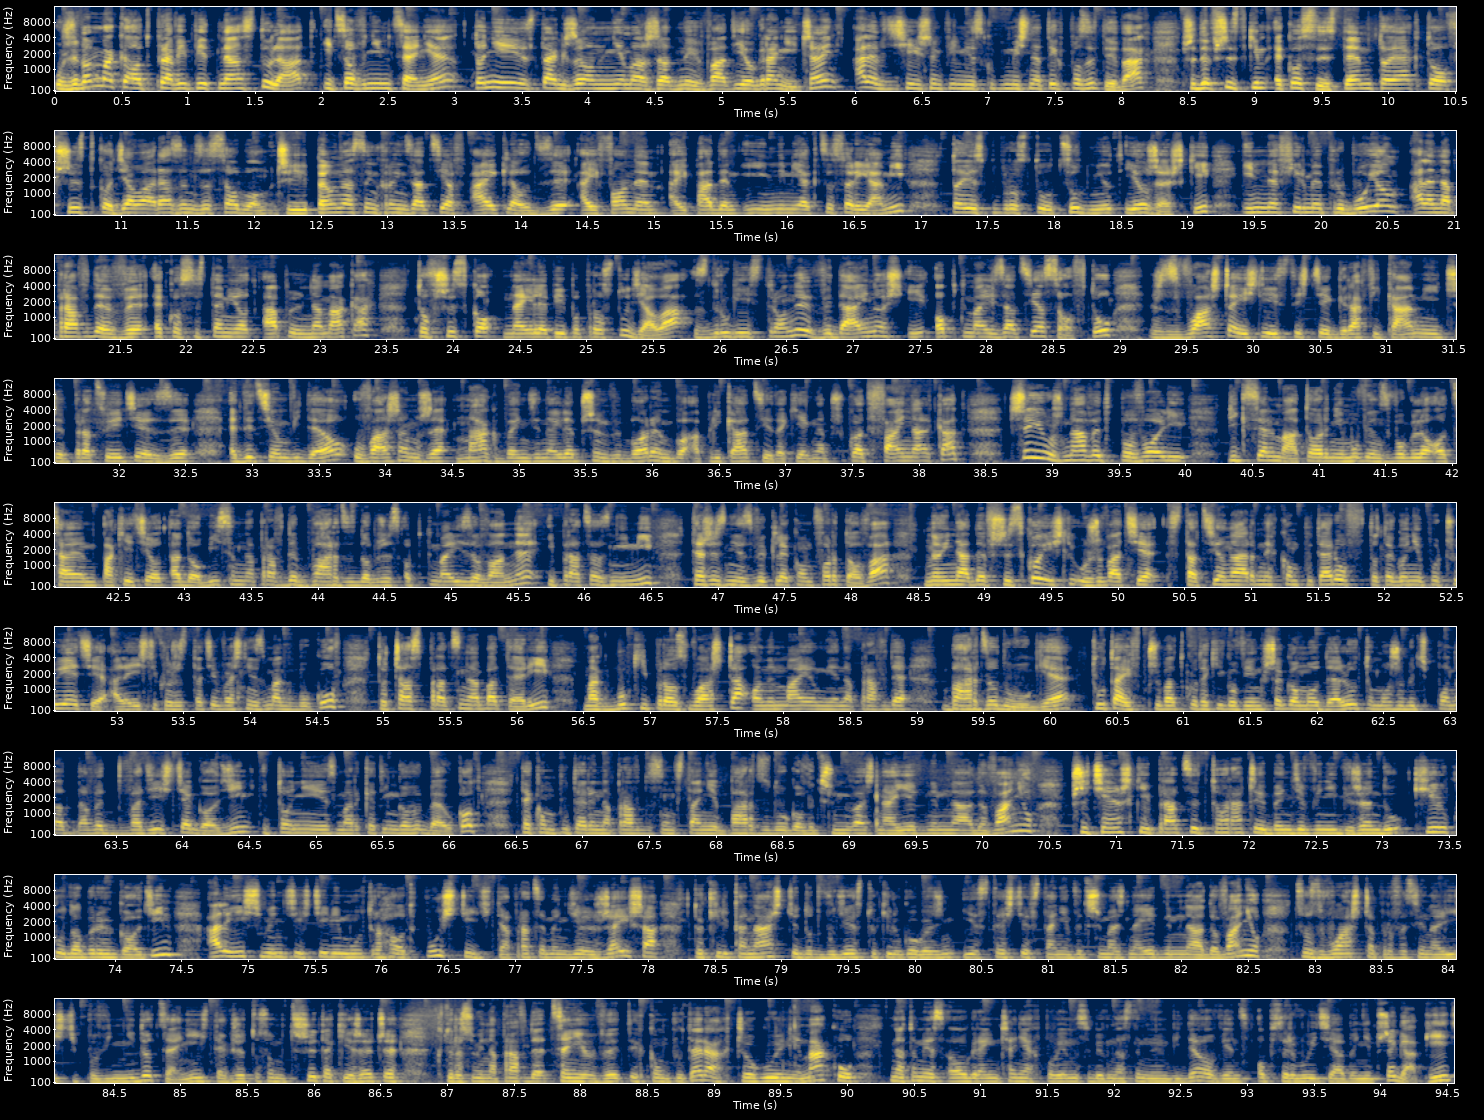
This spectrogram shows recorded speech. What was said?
Używam Maca od prawie 15 lat i co w nim cenię? To nie jest tak, że on nie ma żadnych wad i ograniczeń, ale w dzisiejszym filmie skupimy się na tych pozytywach. Przede wszystkim ekosystem, to jak to wszystko działa razem ze sobą, czyli pełna synchronizacja w iCloud z iPhone'em, iPadem i innymi akcesoriami, to jest po prostu cud, miód i orzeszki. Inne firmy próbują, ale naprawdę w ekosystemie od Apple na Macach to wszystko najlepiej po prostu działa. Z drugiej strony wydajność i optymalizacja softu, zwłaszcza jeśli jesteście grafikami czy pracujecie z edycją wideo, uważam, że Mac będzie najlepszym wyborem, bo aplikacje takie jak na przykład Final Cut, czy już nawet powoli Pixelmator, nie mówiąc w ogóle o całym pakiecie od Adobe, są naprawdę bardzo dobrze zoptymalizowane i praca z nimi też jest niezwykle komfortowa. No i nade wszystko, jeśli używacie stacjonarnych komputerów, to tego nie poczujecie, ale jeśli korzystacie właśnie z MacBooków, to czas pracy na baterii, MacBooki Pro zwłaszcza, one mają je naprawdę bardzo długie. Tutaj w przypadku takiego większego modelu to może być ponad nawet 20 godzin i to nie jest marketingowy bełkot. Te komputery naprawdę są w stanie bardzo długo wytrzymywać na jednym naładowaniu. Przy ciężkiej pracy to raczej będzie wynik rzędu kilku dobrych godzin, ale jeśli będziecie chcieli mu trochę odpuścić ta praca będzie lżejsza, to kilkanaście do dwudziestu kilku godzin jesteście w stanie wytrzymać na jednym naładowaniu, co zwłaszcza profesjonaliści powinni docenić. Także to są trzy takie rzeczy, które sobie naprawdę cenię w tych komputerach, czy ogólnie Macu. Natomiast o ograniczeniach powiemy sobie w następnym wideo, więc obserwujcie, aby nie przegapić.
